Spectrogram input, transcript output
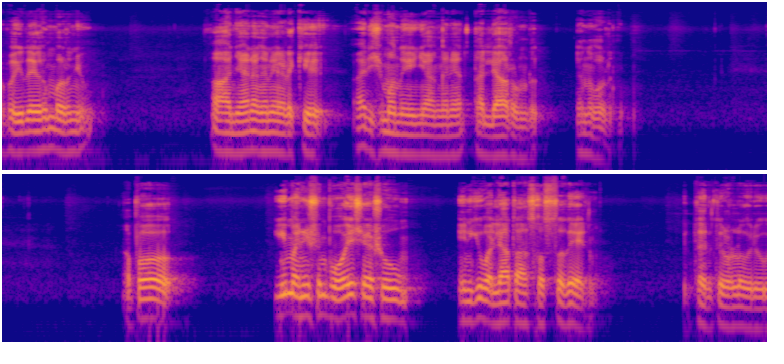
അപ്പോൾ ഇദ്ദേഹം പറഞ്ഞു ആ ഞാനങ്ങനെ ഇടയ്ക്ക് അരിശം വന്നു കഴിഞ്ഞാൽ അങ്ങനെ തല്ലാറുണ്ട് എന്ന് പറഞ്ഞു. അപ്പോൾ ഈ മനുഷ്യൻ പോയ ശേഷവും എനിക്ക് വല്ലാത്ത അസ്വസ്ഥതയായിരുന്നു. ഇത്തരത്തിലുള്ള ഒരു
